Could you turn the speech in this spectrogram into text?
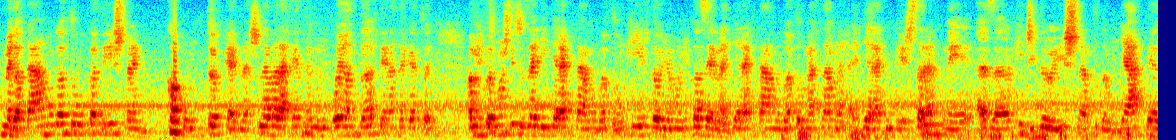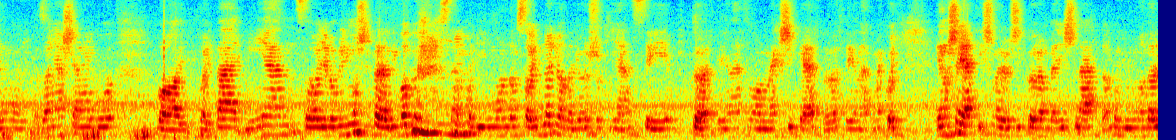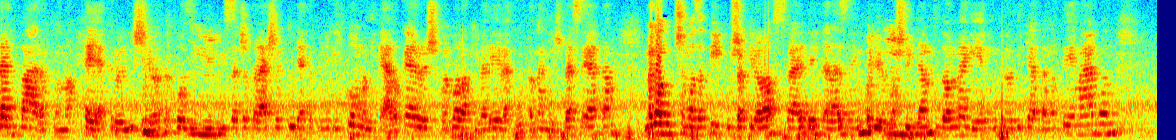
meg a támogatókat is, meg kapunk tök kedves leveleket, meg mondjuk olyan történeteket, hogy amikor most is az egyik gyerektámogatónk írta, hogy mondjuk azért lett gyerektámogató, mert nem lehet gyerekük, és szeretné ezzel kicsit ő is, nem tudom, így átélni mondjuk az anyaságot, vagy, vagy bármi ilyen. Szóval hogy ebben így most is belelivagöröztem, hogy így mondom, szóval hogy nagyon-nagyon sok ilyen szép történet van, meg sikertörténet, meg hogy én a saját ismerősi körömben is láttam, hogy úgymond a legváratlanabb helyekről is jött pozitív visszacsatolás, hogy tudjátok, mondjuk így kommunikálok erről, és akkor valakivel évek óta nem is beszéltem, meg amúgy sem az a típus, akiről azt feltételezném, hogy ő most így nem tudom, megérintődik ebben a témában,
